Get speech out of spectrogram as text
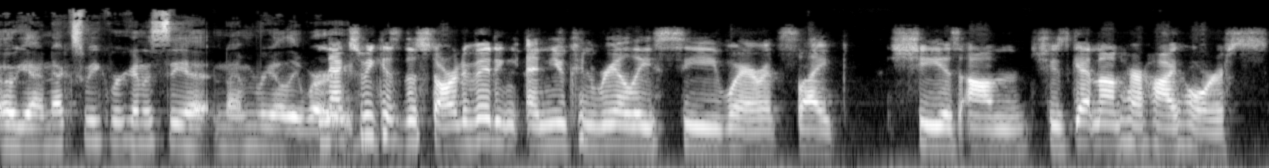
Oh yeah, next week we're gonna see it, and I'm really worried. Next week is the start of it, and, and you can really see where it's like she is on, she's getting on her high horse.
